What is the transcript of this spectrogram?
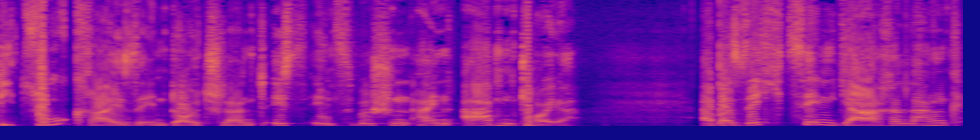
Die Zugreise in Deutschland ist inzwischen ein Abenteuer. Aber 16 Jahre lang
